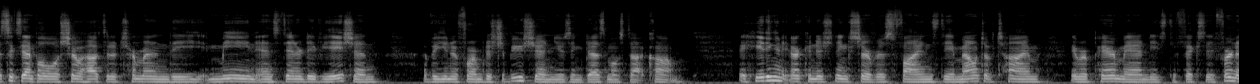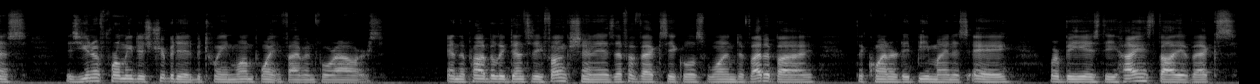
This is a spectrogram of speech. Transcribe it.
This example will show how to determine the mean and standard deviation of a uniform distribution using Desmos.com. A heating and air conditioning service finds the amount of time a repairman needs to fix a furnace is uniformly distributed between 1.5 and 4 hours. And the probability density function is f of x equals 1 divided by the quantity b minus a, where b is the highest value of x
